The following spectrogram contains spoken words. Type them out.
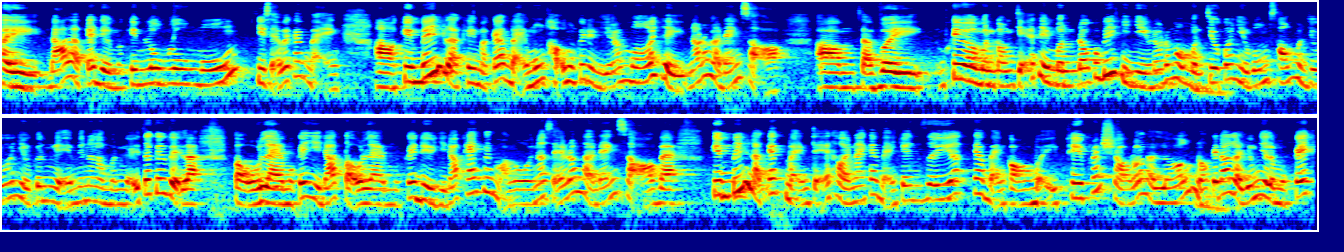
Thì đó là cái điều mà kim luôn luôn muốn chia sẻ với các bạn. À, kim biết là khi mà các bạn muốn thử một cái điều gì đó mới thì nó rất là đáng sợ. À, tại vì khi mà mình còn trẻ thì mình đâu có biết gì nhiều đâu đúng không? Mình chưa có nhiều vốn sống mình chưa có nhiều kinh nghiệm cho nên là mình nghĩ tới cái việc là tự làm một cái gì đó tự làm một cái điều gì đó khác với mọi người nó sẽ rất là đáng sợ và kim biết là các bạn trẻ thời nay các bạn gen z á các bạn còn bị peer pressure rất là lớn nữa. Cái đó là giống như là một cái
